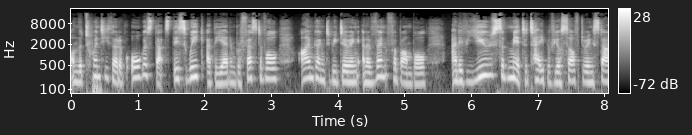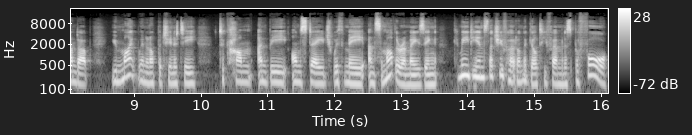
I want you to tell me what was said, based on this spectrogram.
On the 23rd of August, that's this week at the Edinburgh Festival, I'm going to be doing an event for Bumble. And if you submit a tape of yourself doing stand up, you might win an opportunity to come and be on stage with me and some other amazing comedians that you've heard on The Guilty Feminist before.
